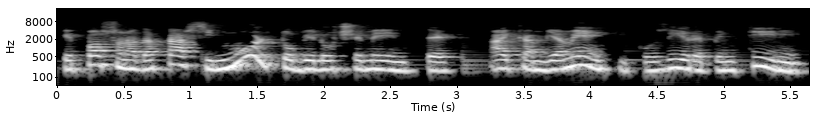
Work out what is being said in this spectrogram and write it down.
che possono adattarsi molto velocemente ai cambiamenti così repentini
